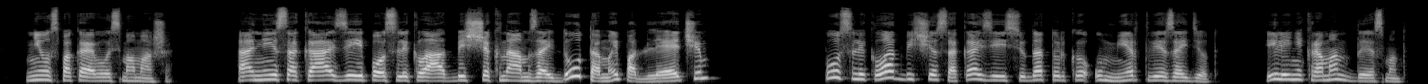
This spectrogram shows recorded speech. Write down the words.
— не успокаивалась мамаша. «Они с Аказией после кладбища к нам зайдут, а мы подлечим». После кладбища с Аказией сюда только у мертвия зайдет. Или некромант Десмонд.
